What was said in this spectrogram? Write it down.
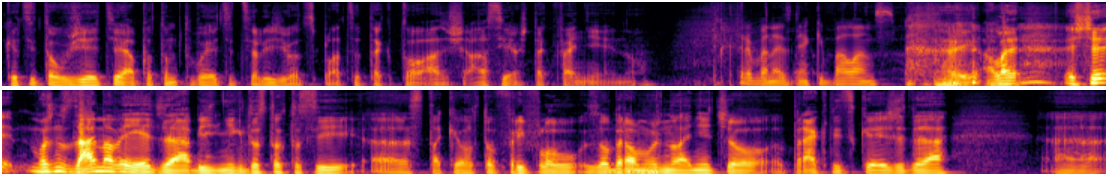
keď si to užijete a potom to budete celý život splácať, tak to až, asi až tak fajn nie je. No. Treba nájsť nejaký balans. Hej, ale ešte možno zaujímavé je, že aby niekto z tohto si uh, z takéhoto free flow zobral mm. možno aj niečo praktické, že teda Uh,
